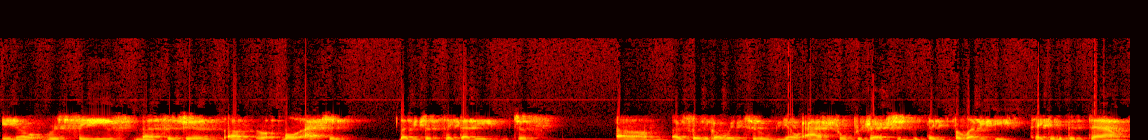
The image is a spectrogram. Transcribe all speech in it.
you know, receive messages. Uh, well, actually, let me just take that even just um, I was going to go into you know astral projections and things, but let me take it a bit down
